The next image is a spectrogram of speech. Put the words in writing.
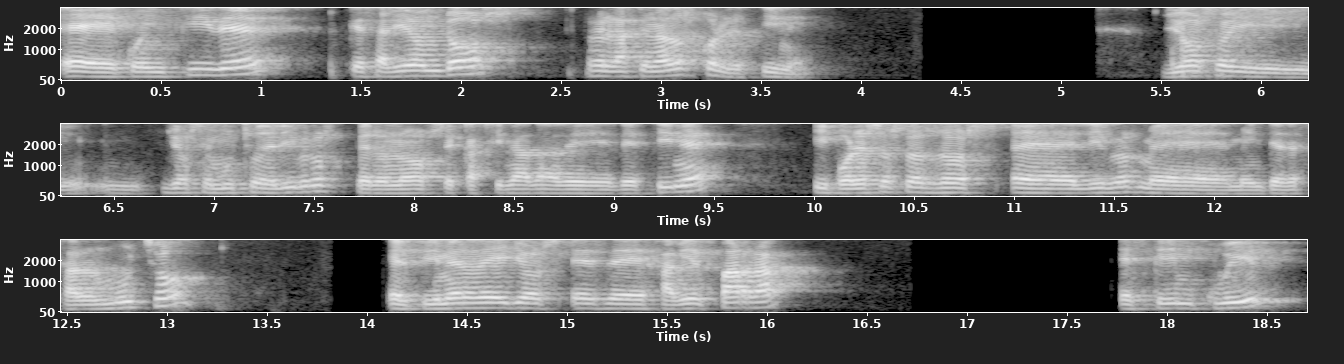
eh, coincide que salieron dos relacionados con el cine. Yo, soy, yo sé mucho de libros, pero no sé casi nada de, cine, y por eso estos dos eh, libros me, me interesaron mucho. El primero de ellos es de Javier Parra, Scream Queer.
